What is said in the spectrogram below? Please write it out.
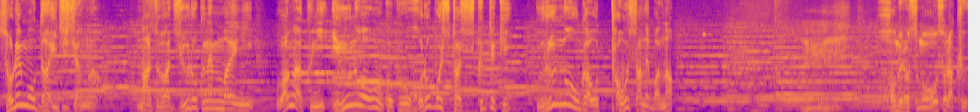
それも大事じゃがまずは16年前に我が国イグノア王国を滅ぼした宿敵ウルノーガを倒さねばな。うん。ホメロスもおそらく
